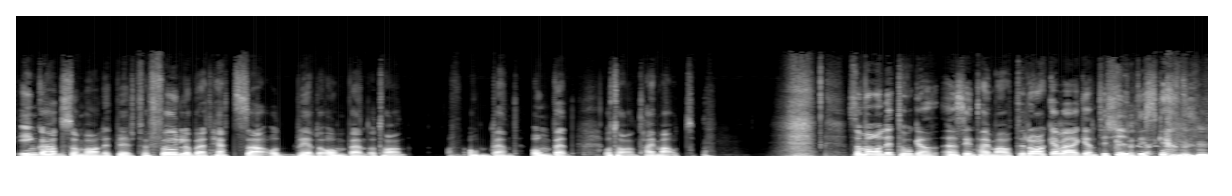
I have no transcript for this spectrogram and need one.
Ingo hade som vanligt blivit för full och börjat hetsa och blev då ombedd att ta en, ombedd, ombedd att ta en timeout. Som vanligt tog han eh, sin timeout raka vägen till kyldisken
